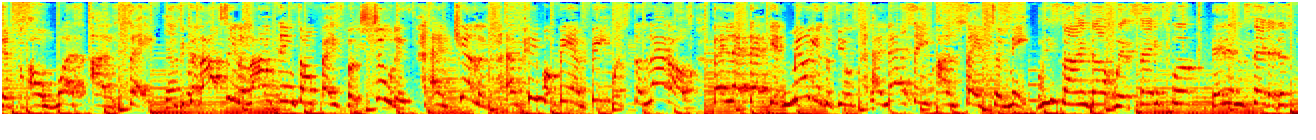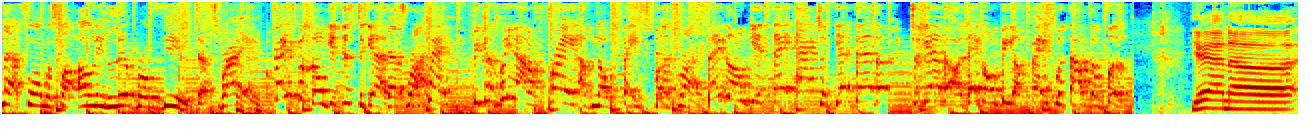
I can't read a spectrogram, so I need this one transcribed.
who is he? Who makes a determination on what's unsafe? Because I've seen a lot of things on Facebook shootings and killings and people being beat with stilettos. They let that get millions of views, and that seemed unsafe to me. We signed up with Facebook. They didn't say that this platform was for only liberal views. That's right. Facebook gonna get this together. That's right. Okay, because we're not afraid of no Facebook. That's right. They gonna get they act together, together, or they gonna be a face without the book. Yeah, and uh,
